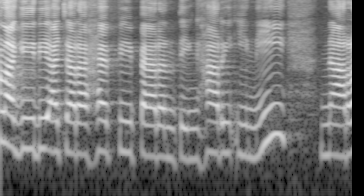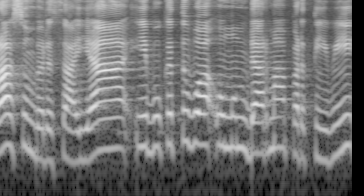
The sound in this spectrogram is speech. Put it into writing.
lagi di acara Happy Parenting. Hari ini narasumber saya Ibu Ketua Umum Dharma Pertiwi,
